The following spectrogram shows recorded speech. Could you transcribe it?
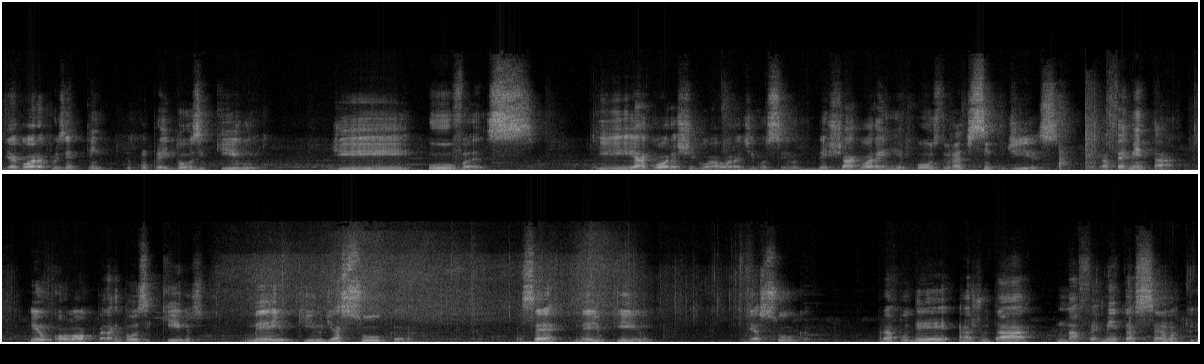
E agora, por exemplo, tem, eu comprei 12 quilos de uvas. E agora chegou a hora de você deixar agora em repouso durante 5 dias para fermentar. Eu coloco para 12 quilos meio quilo de açúcar, tá certo? Meio quilo de açúcar para poder ajudar na fermentação aqui.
